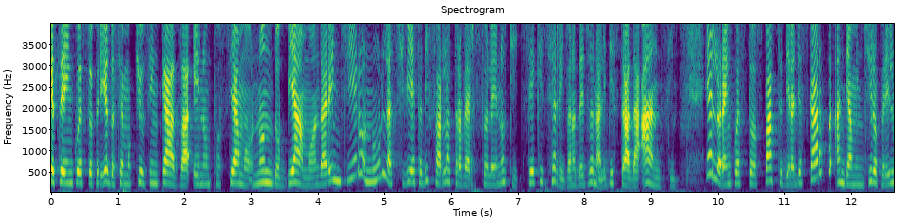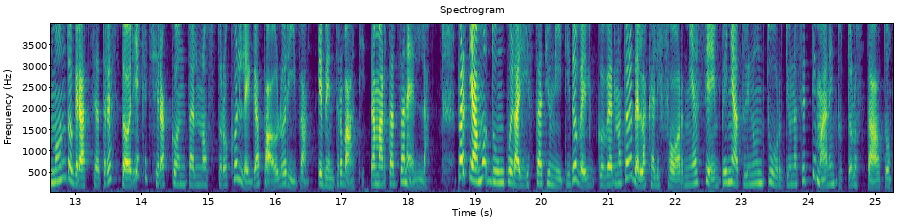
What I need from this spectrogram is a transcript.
Anche se in questo periodo siamo chiusi in casa e non possiamo, non dobbiamo andare in giro, nulla ci vieta di farlo attraverso le notizie che ci arrivano dai giornali di strada, anzi. E allora in questo spazio di Radio Scarp andiamo in giro per il mondo grazie a tre storie che ci racconta il nostro collega Paolo Riva. E bentrovati da Marta Zanella. Partiamo dunque dagli Stati Uniti, dove il governatore della California si è impegnato in un tour di una settimana in tutto lo stato.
